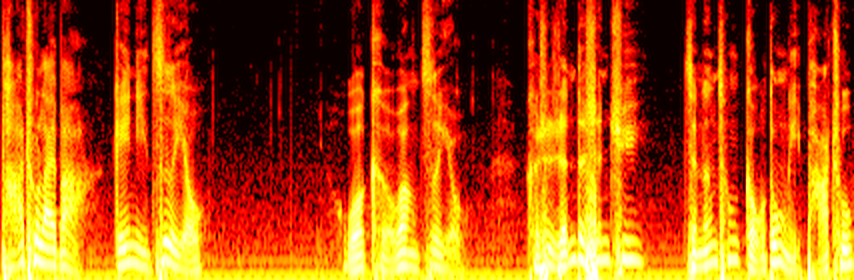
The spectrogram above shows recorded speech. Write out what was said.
爬出来吧，给你自由。”我渴望自由，可是人的身躯怎能从狗洞里爬出？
